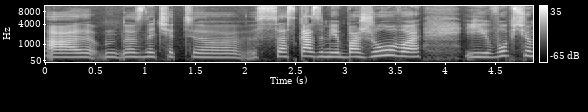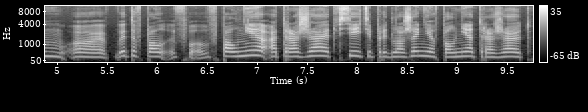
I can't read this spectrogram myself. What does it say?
а, значит, со сказами Бажова. И, в общем, это вполне отражает, все эти предложения вполне отражают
